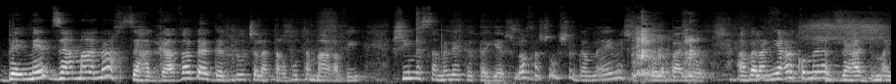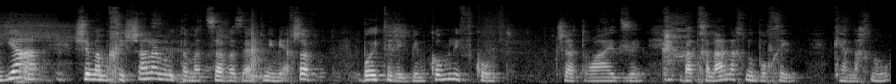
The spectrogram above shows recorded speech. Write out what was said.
באמת זה המהלך, זה הגאווה והגדלות של התרבות המערבית, שהיא מסמלת את היש. לא חשוב שגם להם יש את כל הבעיות, אבל אני רק אומרת, זה הדמיה שממחישה לנו את המצב הזה הפנימי. עכשיו, בואי תראי, במקום לבכות, כשאת רואה את זה, בהתחלה אנחנו בוכים, כי אנחנו,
